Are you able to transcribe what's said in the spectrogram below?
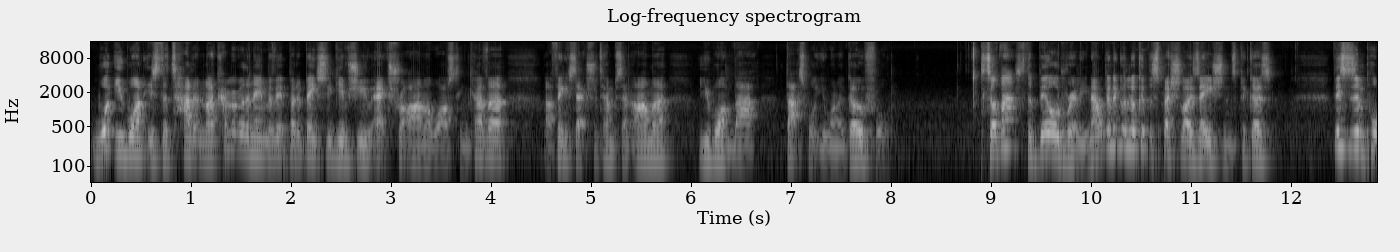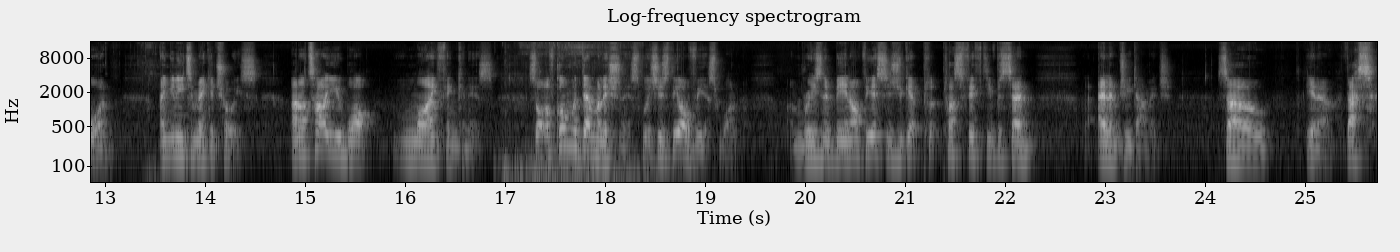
what you want is the talent. And I can't remember the name of it, but it basically gives you extra armor whilst in cover. I think it's extra 10% armor. You want that. That's what you want to go for. So that's the build, really. Now we're going to go look at the specializations because this is important and you need to make a choice. And I'll tell you what my thinking is. So I've gone with Demolitionist, which is the obvious one. And reason it being obvious is you get plus 50% LMG damage. So, you know, that's,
